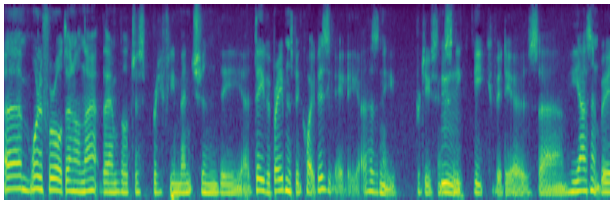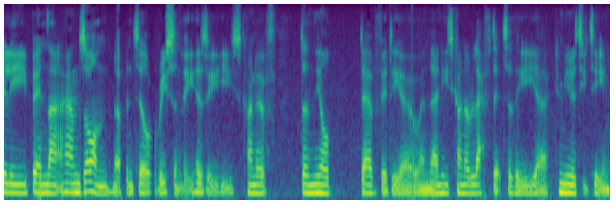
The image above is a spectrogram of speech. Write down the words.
Um, well, if we're all done on that, then we'll just briefly mention the uh, David Braben's been quite busy lately, hasn't he? Producing sneak peek videos. Um, he hasn't really been that hands on up until recently, has he? He's kind of done the old dev video and then he's kind of left it to the uh, community team.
